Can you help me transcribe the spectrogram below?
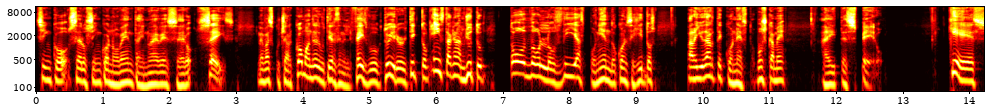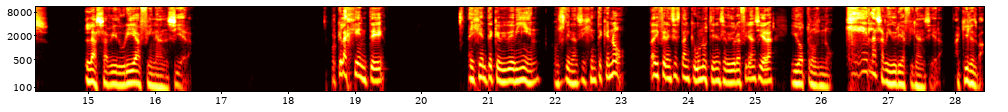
505 9906. Me va a escuchar como Andrés Gutiérrez en el Facebook, Twitter, TikTok, Instagram, YouTube todos los días poniendo consejitos para ayudarte con esto. Búscame, ahí te espero. ¿Qué es la sabiduría financiera? Porque la gente, hay gente que vive bien con sus finanzas y gente que no. La diferencia está en que unos tienen sabiduría financiera y otros no. ¿Qué es la sabiduría financiera? Aquí les va.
